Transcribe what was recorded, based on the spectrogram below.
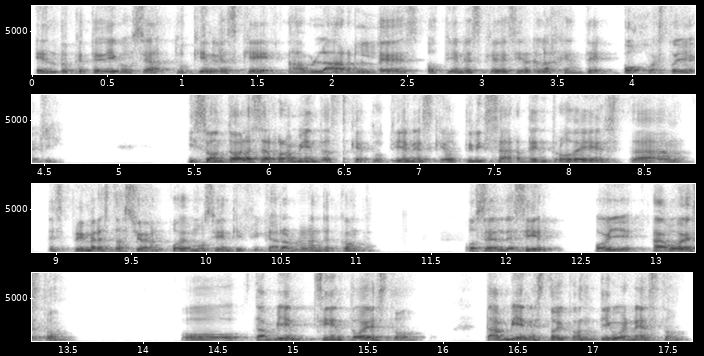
es lo que te digo, o sea, tú tienes que hablarles o tienes que decir a la gente, ojo, estoy aquí. Y son todas las herramientas que tú tienes que utilizar. Dentro de esta primera estación podemos identificar al branded content. O sea, el decir, oye, hago esto, o también siento esto, también estoy contigo en esto,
